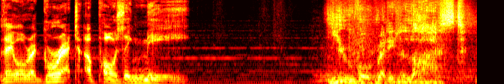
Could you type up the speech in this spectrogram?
They will regret opposing me. You've already lost.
